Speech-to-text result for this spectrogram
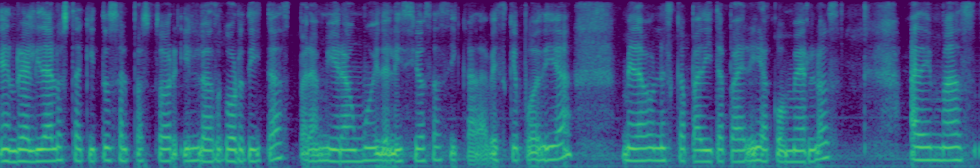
En realidad los taquitos al pastor y las gorditas para mí eran muy deliciosas y cada vez que podía me daba una escapadita para ir a comerlos. Además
